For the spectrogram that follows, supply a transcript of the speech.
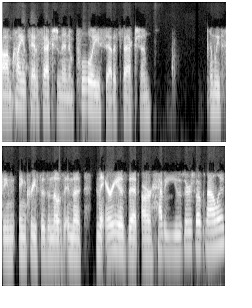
um, client satisfaction and employee satisfaction. And we've seen increases in those in the in the areas that are heavy users of knowledge.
